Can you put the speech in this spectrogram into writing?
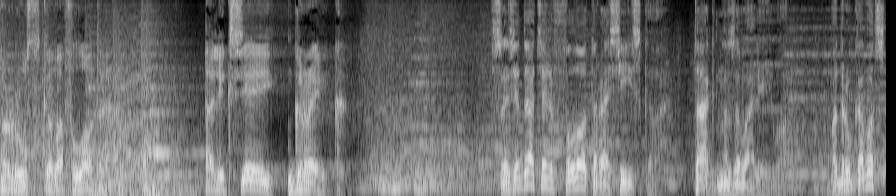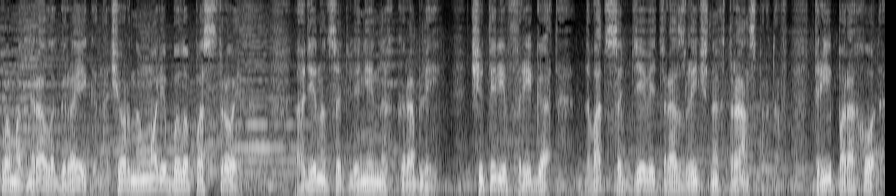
русского флота. Алексей Грейк. Созидатель флота российского. Так называли его. Под руководством адмирала Грейга на Черном море было построено 11 линейных кораблей 4 фрегата 29 различных транспортов 3 парохода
